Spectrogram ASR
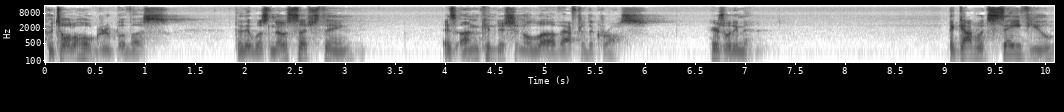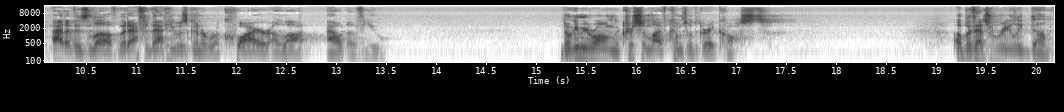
who told a whole group of us that there was no such thing as unconditional love after the cross. Here's what he meant God would save you out of his love, but after that, he was going to require a lot out of you. Don't get me wrong, the Christian life comes with great costs. Oh, but that's really dumb.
